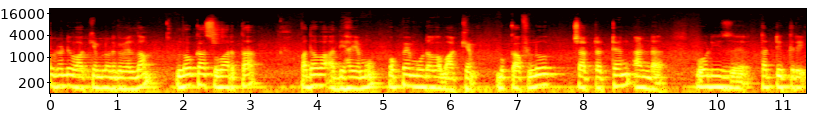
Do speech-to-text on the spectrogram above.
చూడండి వాక్యంలోనికి వెళ్దాం. లోక సువార్త పదవ అధ్యాయము ముప్పై మూడవ వాక్యం. Book of Luke chapter ten and ఓడీస్ థర్టీ త్రీ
